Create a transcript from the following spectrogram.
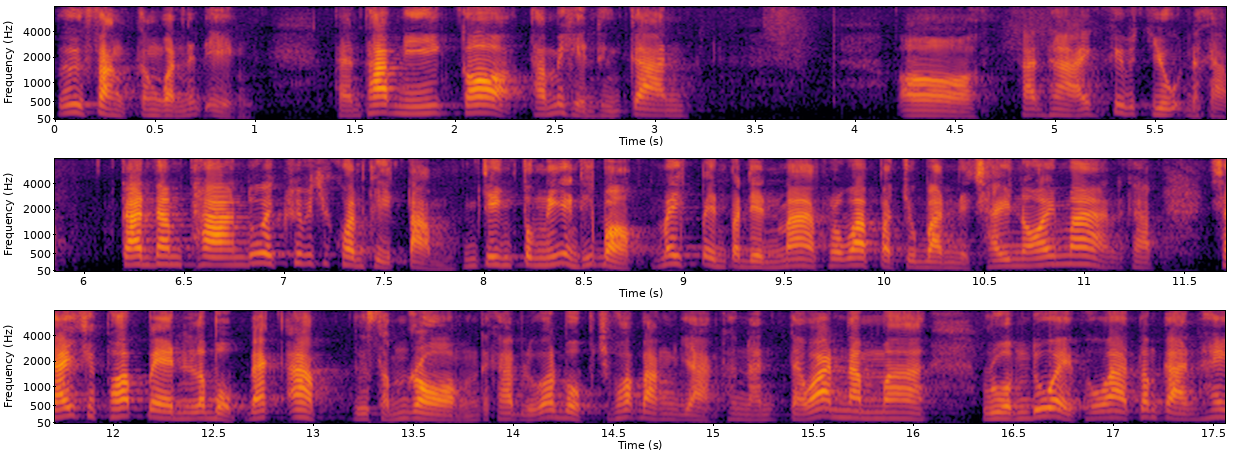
ก็คือฝั่งกลางวันนั่นเอง แผนภาพนี้ก็ทำให้เห็นถึงการขาดหายคลื่นวิทยุนะครับ การนำทางด้วยคลื่นวิทยุความถี่ต่ำจริงๆ ตรงนี้อย่างที่บอกไม่เป็นประเด็นมากเพราะว่าปัจจุบันเนี่ยใช้น้อยมากนะครับใช้เฉพาะเป็นระบบ backup หรือสำรองนะครับหรือว่าระบบเฉพาะบางอย่างเท่านั้น แต่ว่านำมารวมด้วยเพราะว่าต้องการให้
